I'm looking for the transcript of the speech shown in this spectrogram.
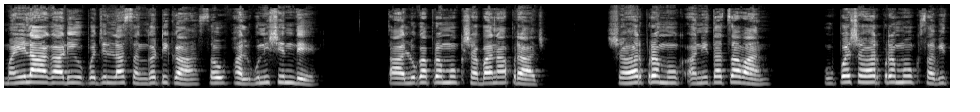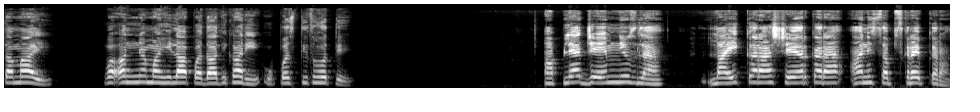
महिला आघाडी उपजिल्हा संघटिका सौ फाल्गुनी शिंदे तालुका प्रमुख शबाना प्राज शहर प्रमुख अनिता चव्हाण उपशहर प्रमुख सविता माळी व अन्य महिला पदाधिकारी उपस्थित होते. आपल्या जे एम न्यूजला लाईक करा शेअर करा आणि सबस्क्राईब करा.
